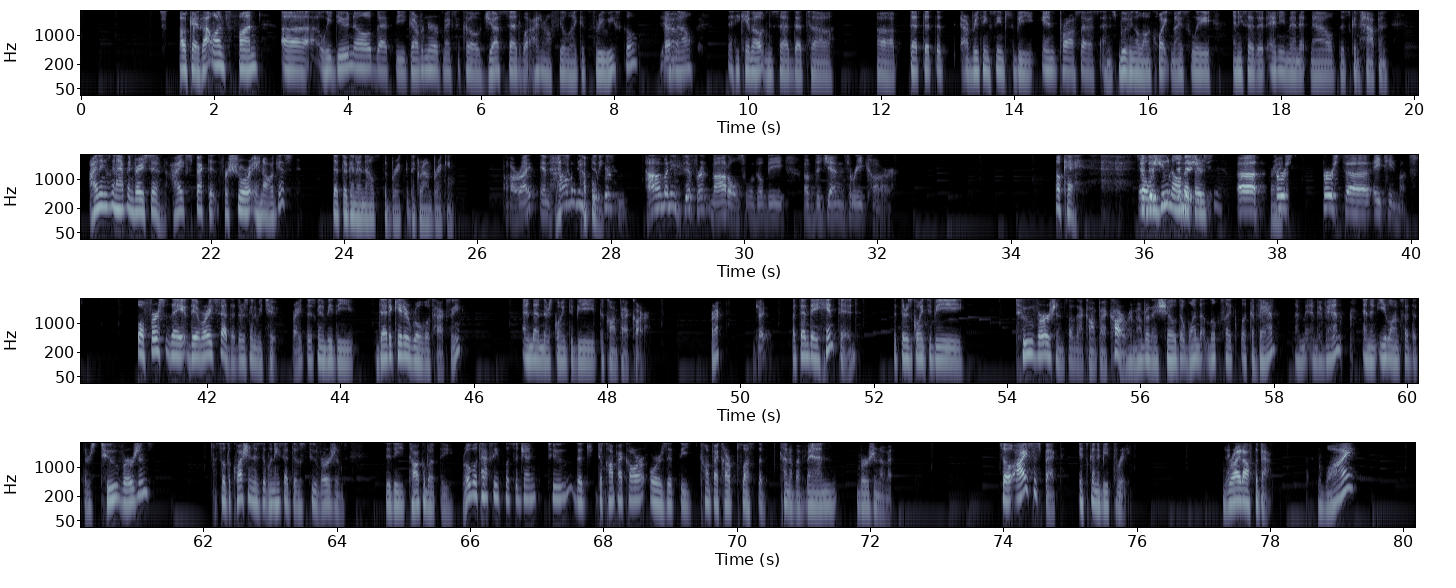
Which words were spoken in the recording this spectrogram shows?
Okay, that one's fun. Uh, we do know that the governor of Mexico just said what I don't know, feel like it's three weeks ago. Yeah. Now, and he came out and said that uh, uh, that that that everything seems to be in process and it's moving along quite nicely. And he said at any minute now this can happen. I think it's going to happen very soon. I expect it for sure in August that they're going to announce the break, the groundbreaking. All right. And how Next many different weeks. how many different models will there be of the Gen 3 car? Okay. So we do know that there's uh, right. first first uh, 18 months. Well, first they they've already said that there's going to be two, right? There's going to be the dedicated robo taxi, and then there's going to be the compact car. Correct? Okay. But then they hinted that there's going to be two versions of that compact car. Remember, they showed the one that looks like like a van, a, a van, and then Elon said that there's two versions. So the question is that when he said those two versions, did he talk about the robo taxi plus the Gen 2, the the compact car, or is it the compact car plus the kind of a van version of it? So I suspect it's going to be three right off the bat. Why?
